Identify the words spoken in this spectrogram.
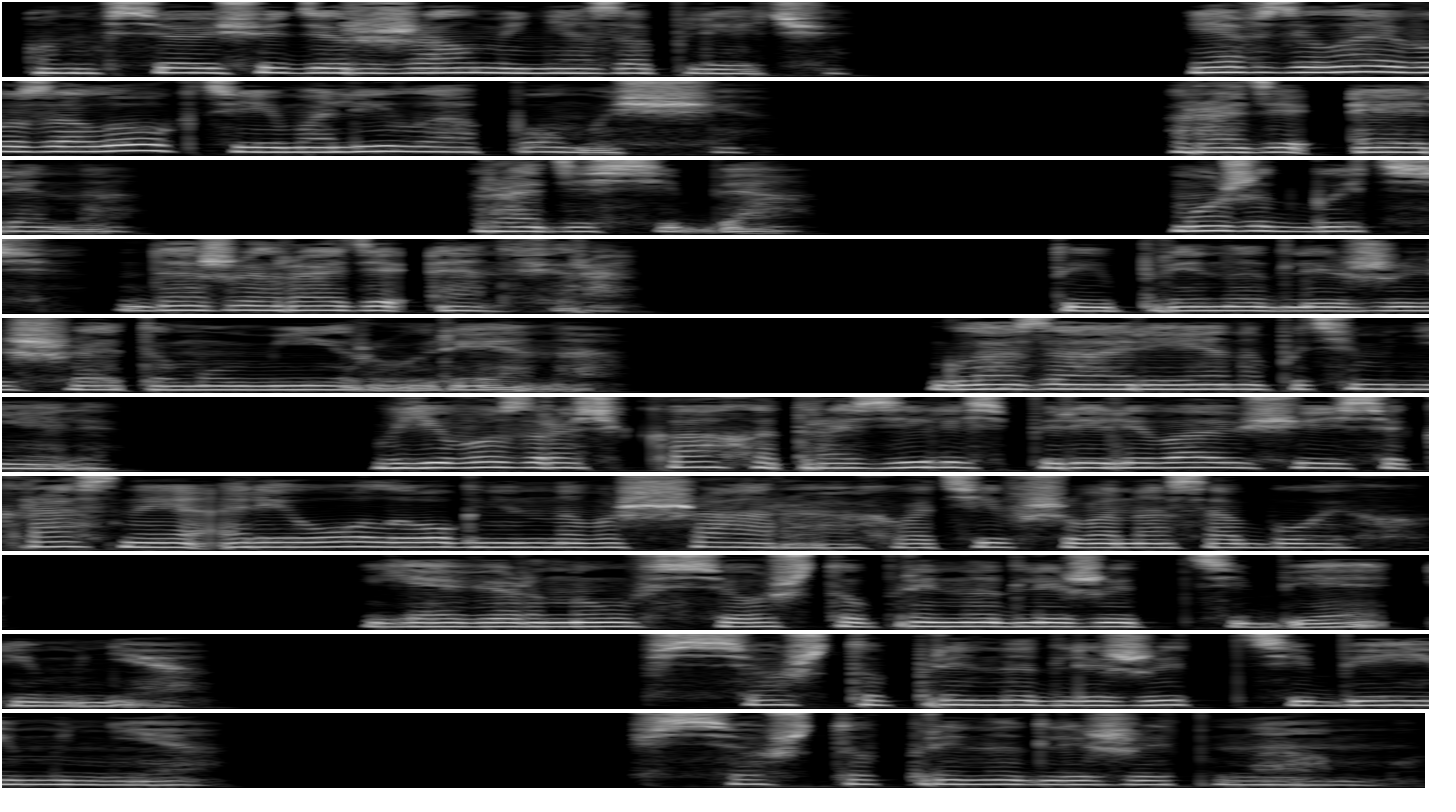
Он все еще держал меня за плечи. Я взяла его за локти и молила о помощи. Ради Эрина, ради себя. Может быть, даже ради Энфера. Ты принадлежишь этому миру, Рена. Глаза Ариэна потемнели. В его зрачках отразились переливающиеся красные ореолы огненного шара, охватившего нас обоих. «Я верну все, что принадлежит тебе и мне». Все, что принадлежит тебе и мне. Все, что принадлежит нам.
